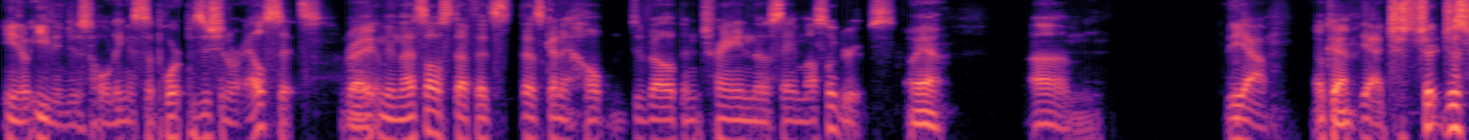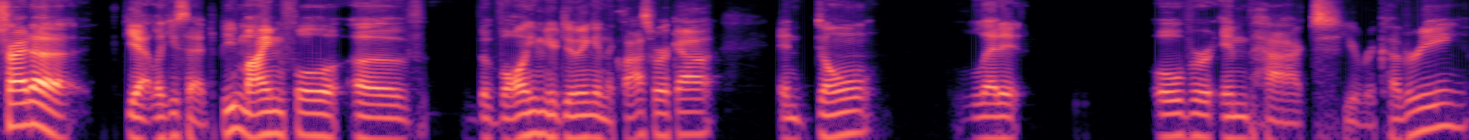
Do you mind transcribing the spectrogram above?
you know, even just holding a support position or L sits. Right. Right. I mean, that's all stuff that's that's going to help develop and train those same muscle groups. Oh yeah. Um, yeah. Okay. Yeah, just just try to yeah, like you said, be mindful of the volume you're doing in the class workout and don't let it over impact your recovery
